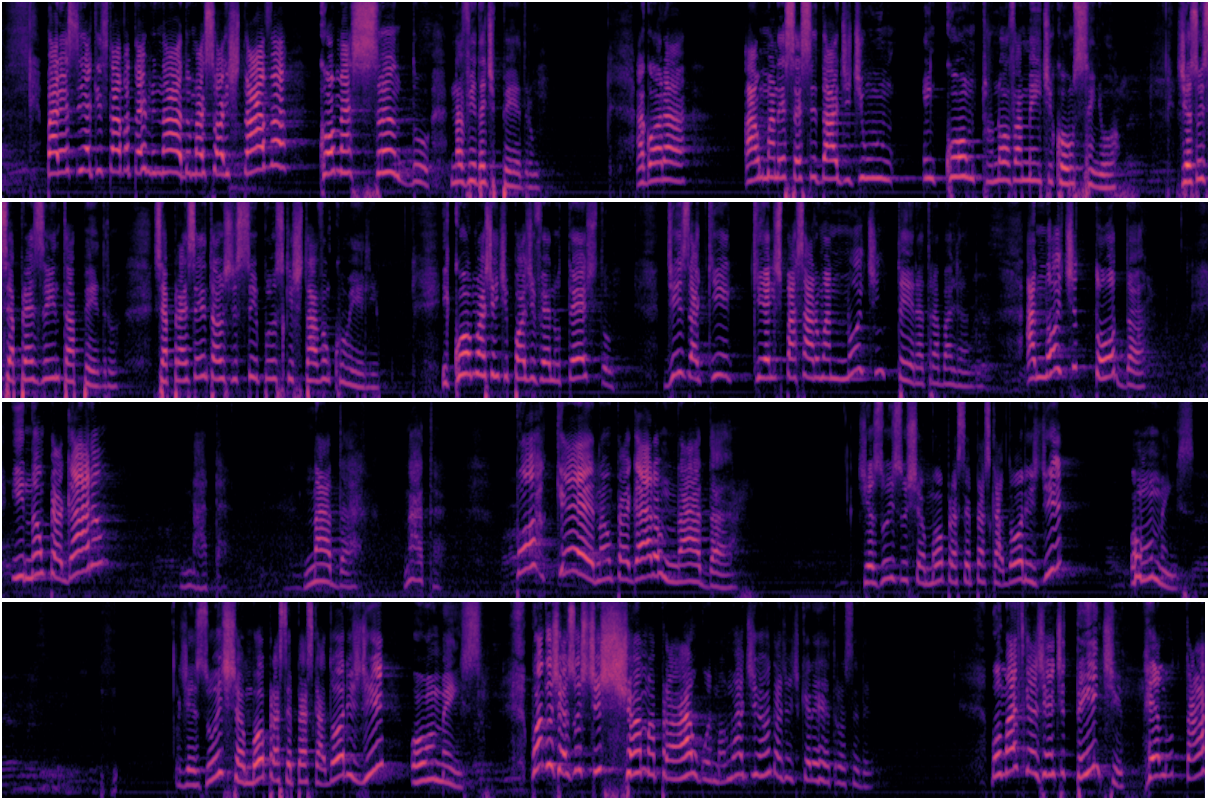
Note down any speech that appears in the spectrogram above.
Parecia que estava terminado, mas só estava começando na vida de Pedro. Agora, há uma necessidade de um encontro novamente com o Senhor. Jesus se apresenta a Pedro, se apresenta aos discípulos que estavam com ele. E como a gente pode ver no texto, diz aqui que eles passaram a noite inteira trabalhando. A noite toda. E não pegaram nada. Nada. Nada. Por que não pegaram nada? Jesus os chamou para ser pescadores de homens. Jesus chamou para ser pescadores de homens. Quando Jesus te chama para algo, irmão, não adianta a gente querer retroceder. Por mais que a gente tente relutar,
